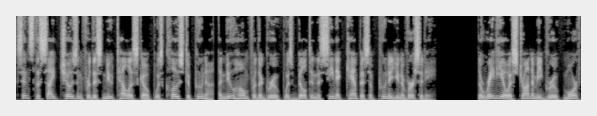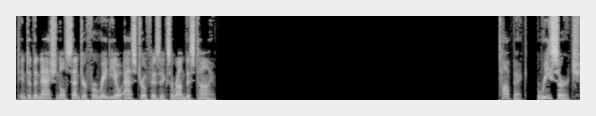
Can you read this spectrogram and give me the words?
Since the site chosen for this new telescope was close to Pune, a new home for the group was built in the scenic campus of Pune University. The Radio Astronomy Group morphed into the National Centre for Radio Astrophysics around this time. Research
